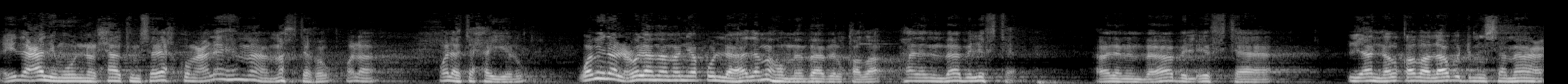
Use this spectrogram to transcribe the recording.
إذا علموا أن الحاكم سيحكم عليهم ما ما اختفوا ولا ولا تحيلوا. ومن العلماء من يقول لا هذا ما هو من باب القضاء هذا من باب الإفتاء. هذا من باب الإفتاء لأن القضاء لا بد من سماع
